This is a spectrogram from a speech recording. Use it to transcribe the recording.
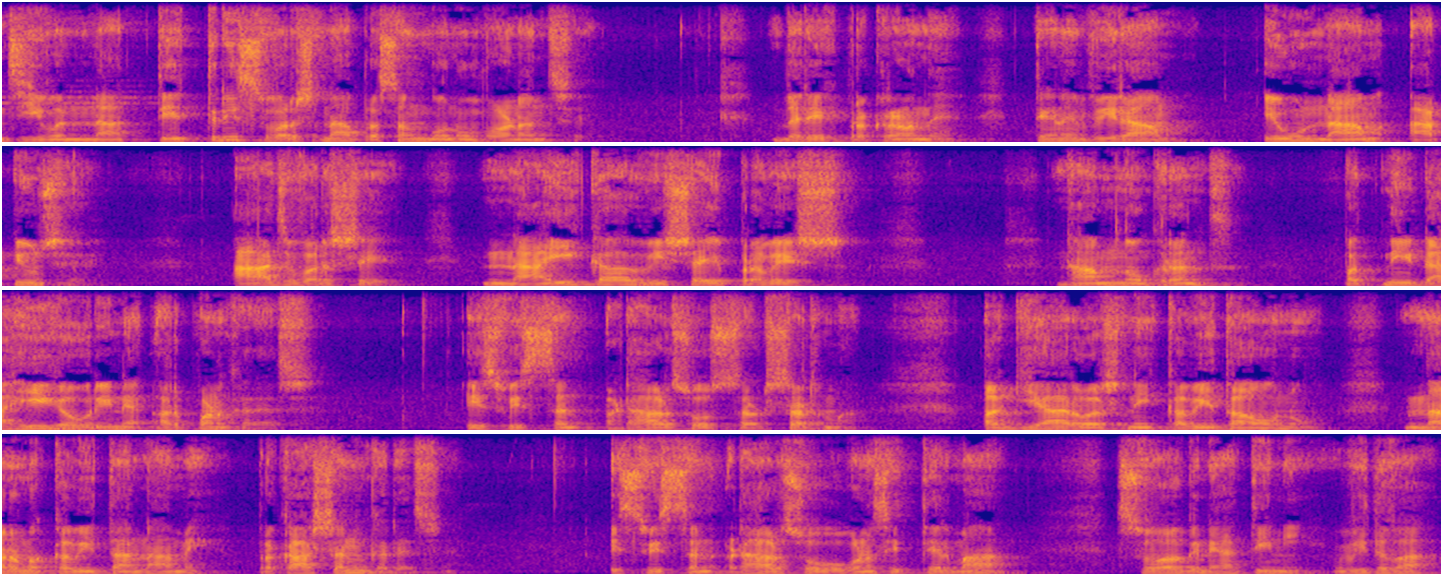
જીવનના તેત્રીસ વર્ષના પ્રસંગોનું વર્ણન છે. દરેક પ્રકરણને તેણે વિરામ એવું નામ આપ્યું છે. આ જ વર્ષે નાયિકા વિષય પ્રવેશ નામનો ગ્રંથ પત્ની ડાહી ગૌરીને અર્પણ કરે છે. ઈસવીસન અઢારસો સડસઠમાં અગિયાર વર્ષની કવિતાઓનું નર્મ કવિતા નામે પ્રકાશન કરે છે. ઈસવીસન અઢારસો ઓગણસિત્તેરમાં સ્વજ્ઞાતિની વિધવા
